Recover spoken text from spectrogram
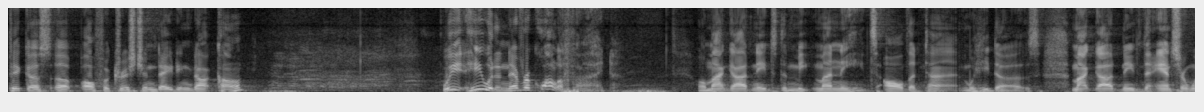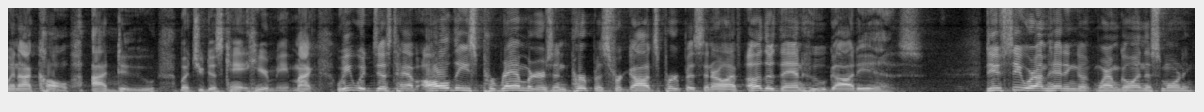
pick us up off of ChristianDating.com. We, he would have never qualified. Well, my God needs to meet my needs all the time. Well, He does. My God needs to answer when I call. I do, but you just can't hear me. My, we would just have all these parameters and purpose for God's purpose in our life other than who God is. Do you see where I'm heading, where I'm going this morning?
